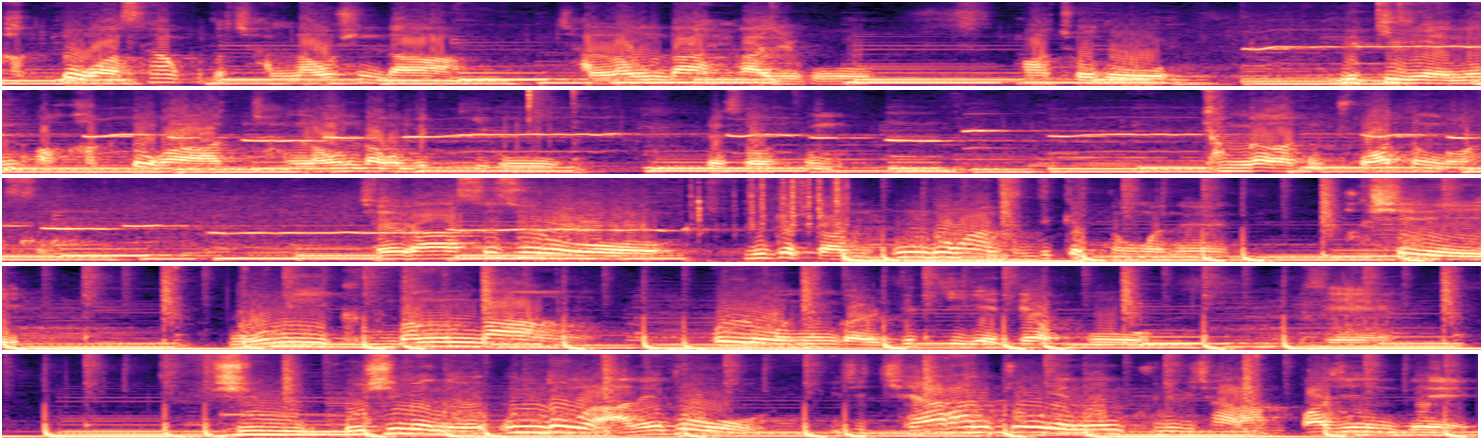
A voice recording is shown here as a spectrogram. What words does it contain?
각도가 생각보다 잘 나오신다 잘 나온다 해가지고 아 저도 느끼기에는 아, 각도가 잘 나온다고 느끼고 그래서 좀 경과가 좀 좋았던 것 같습니다. 제가 스스로 느꼈던 운동하면서 느꼈던 거는 확실히 몸이 금방금방 올라오는 걸 느끼게 되었고 이제 지금 보시면은 운동을 안 해도 재활 한 쪽에는 근육이 잘 안 빠지는데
